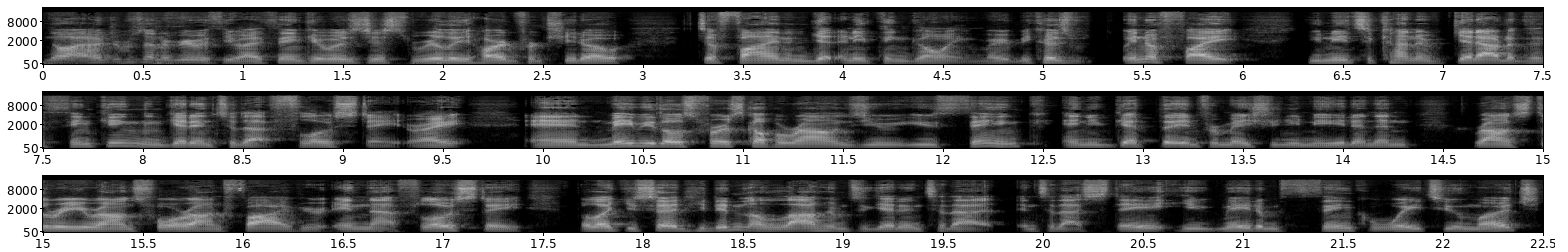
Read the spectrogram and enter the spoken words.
No, I 100% agree with you. I think it was just really hard for Chito to find and get anything going, right? Because in a fight, you need to kind of get out of the thinking and get into that flow state, right? And maybe those first couple rounds you you think and you get the information you need and then rounds 3, rounds 4, round 5 you're in that flow state. But like you said, he didn't allow him to get into that into that state. He made him think way too much.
